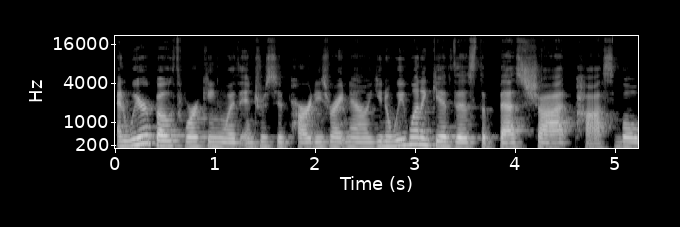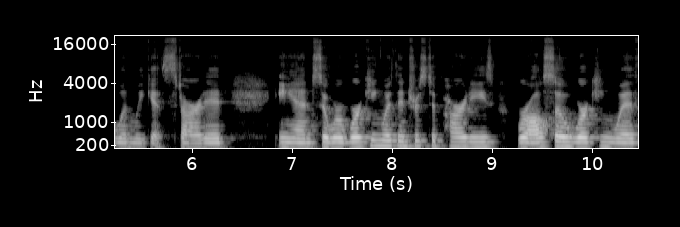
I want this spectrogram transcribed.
and we're both working with interested parties right now. You know, we want to give this the best shot possible when we get started. And so we're working with interested parties. We're also working with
